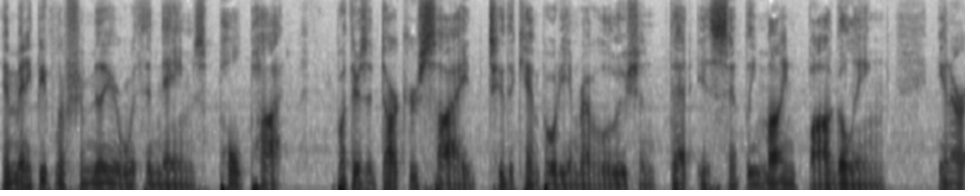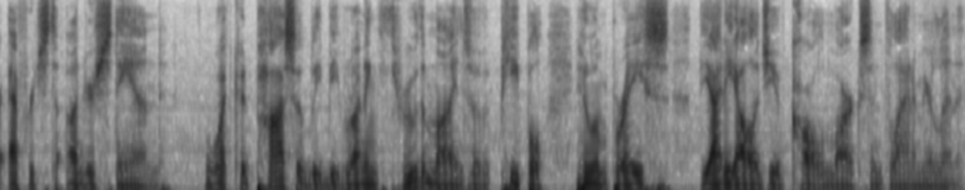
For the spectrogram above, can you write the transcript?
and many people are familiar with the names Pol Pot. But there's a darker side to the Cambodian Revolution that is simply mind boggling in our efforts to understand what could possibly be running through the minds of a people who embrace the ideology of Karl Marx and Vladimir Lenin.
